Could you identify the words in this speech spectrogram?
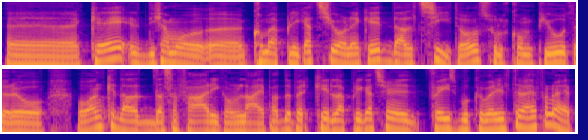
eh, che diciamo eh, come applicazione che dal sito sul computer o, o anche da, da Safari con l'iPad perché l'applicazione Facebook per il telefono è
